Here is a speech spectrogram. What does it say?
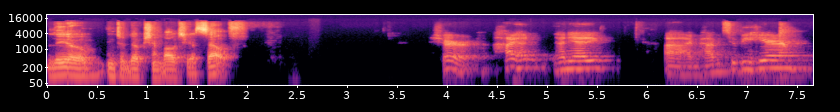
little introduction about yourself. Sure. Hi, Hanieri. Uh, I'm happy to be here,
